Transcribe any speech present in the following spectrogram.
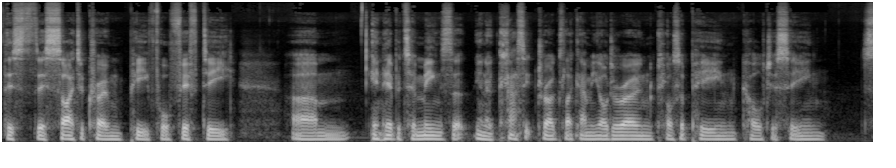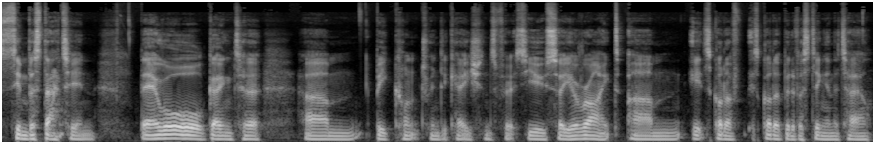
this this cytochrome P450 um, inhibitor means that you know classic drugs like amiodarone, clozapine, colchicine, simvastatin, they're all going to um, be contraindications for its use. So you're right. Um, it's got a it's got a bit of a sting in the tail.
